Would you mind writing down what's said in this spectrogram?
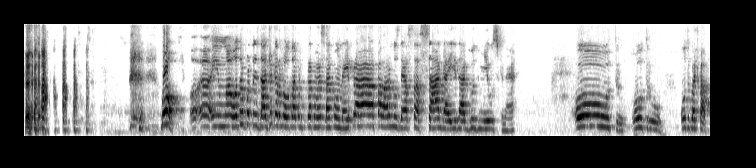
Bom, em uma outra oportunidade eu quero voltar para conversar com o Ney para falarmos dessa saga aí da Good Music, né? Outro, outro, outro bate-papo.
